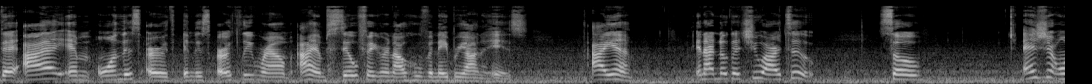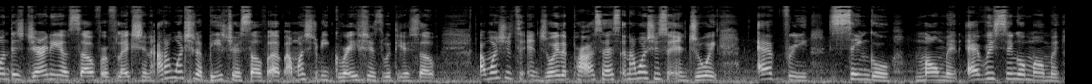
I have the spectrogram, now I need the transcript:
that I am on this earth, in this earthly realm, I am still figuring out who Vene Brianna is. I am. And I know that you are too. So, as you're on this journey of self reflection, I don't want you to beat yourself up. I want you to be gracious with yourself. I want you to enjoy the process and I want you to enjoy every single moment, every single moment,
